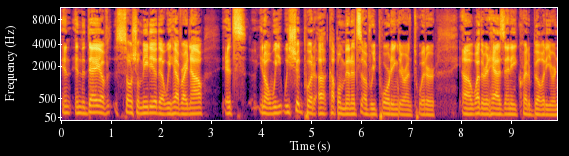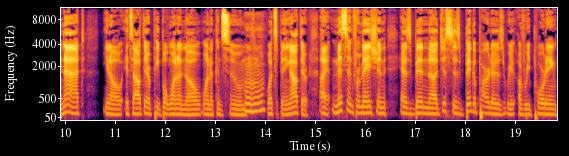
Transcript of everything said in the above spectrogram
in in the day of social media that we have right now, it's you know we we should put a couple minutes of reporting there on Twitter, uh, whether it has any credibility or not. You know, it's out there. People want to know, want to consume mm-hmm. what's being out there. Uh, misinformation has been uh, just as big a part of, of reporting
